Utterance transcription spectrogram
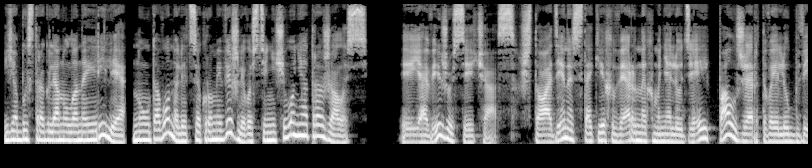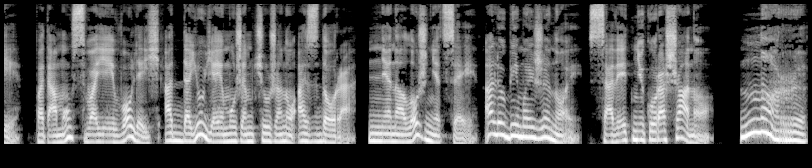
Я быстро глянула на Ирилия, но у того на лице, кроме вежливости, ничего не отражалось. И я вижу сейчас, что один из таких верных мне людей пал жертвой любви, потому своей волей отдаю я ему жемчужину Аздора, не наложницей, а любимой женой, советнику Рошану. Нарры!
